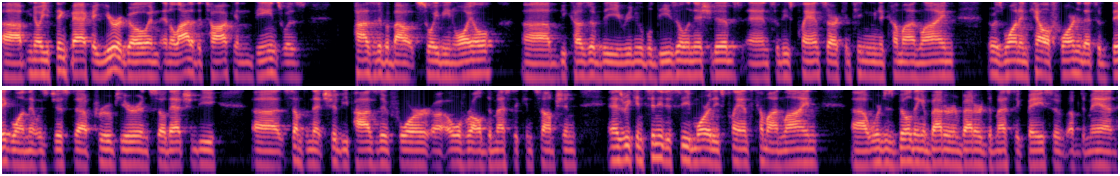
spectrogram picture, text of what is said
uh, you know, you think back a year ago, and, and a lot of the talk in beans was positive about soybean oil. Uh, because of the renewable diesel initiatives. And so these plants are continuing to come online. There was one in California that's a big one that was just uh, approved here. And so that should be uh, something that should be positive for uh, overall domestic consumption. And as we continue to see more of these plants come online, uh, we're just building a better and better domestic base of, of demand.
